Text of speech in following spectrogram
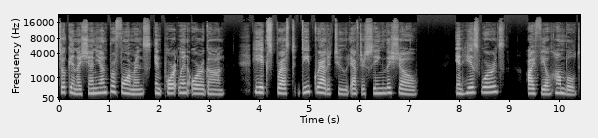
took in a Shen Yun performance in Portland, Oregon. He expressed deep gratitude after seeing the show. In his words, I feel humbled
